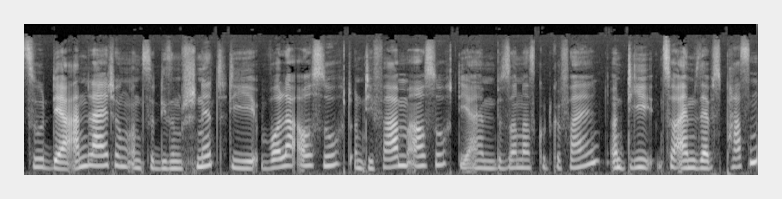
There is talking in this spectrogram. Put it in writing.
zu der Anleitung und zu diesem Schnitt die Wolle aussucht und die Farben aussucht, die einem besonders gut gefallen und die zu einem selbst passen.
